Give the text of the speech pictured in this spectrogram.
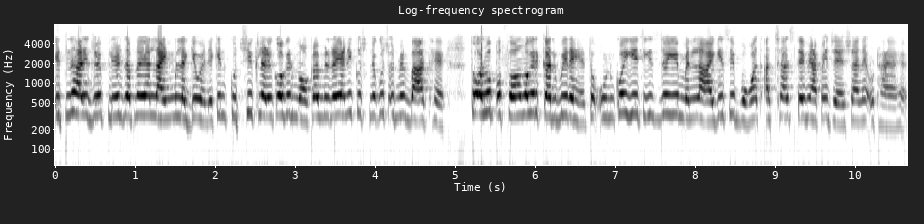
इतने सारे जो प्लेयर्स अपना यहाँ लाइन में लगे हुए हैं लेकिन कुछ ही खिलाड़ी को अगर मौका मिल रहा है यानी कुछ ना कुछ उनमें बात है। तो और वो परफॉर्म अगर कर भी रहे हैं तो उनको ये चीज़ जो ये मिलना आगे से बहुत अच्छा स्टेप यहाँ पे जयशाह ने उठाया है।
